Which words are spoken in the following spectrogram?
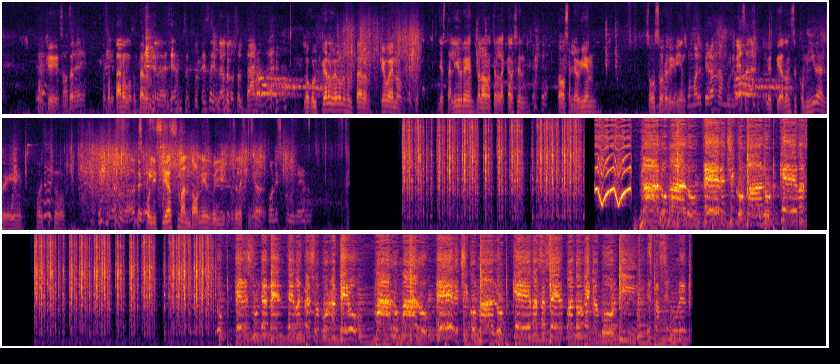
Porque No soltaron- sé. lo soltaron, lo soltaron. Le decían su putiza y luego lo soltaron. Lo golpearon, luego lo soltaron. Qué bueno. Ya está libre, no lo van a meter a la cárcel. Todo salió bien. Somos sobrevivientes. Nomás le tiraron la hamburguesa. Le tiraron su comida, güey. Pobrecito. Los policías mandones, güey. Hijos de la chingada. Polis culeros. Malo, malo, eres chico malo, ¿qué vas? Eres un demente, vas preso por ratero. Malo, malo, eres chico malo, ¿qué vas a hacer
